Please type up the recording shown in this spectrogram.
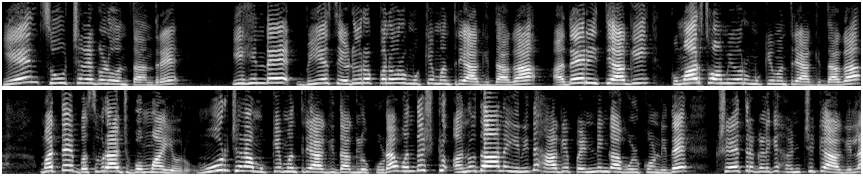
ಏನ್ ಸೂಚನೆಗಳು ಅಂತ ಅಂದ್ರೆ ಈ ಹಿಂದೆ ಬಿ ಎಸ್ ಯಡಿಯೂರಪ್ಪನವರು ಮುಖ್ಯಮಂತ್ರಿ ಆಗಿದ್ದಾಗ, ಅದೇ ರೀತಿಯಾಗಿ ಕುಮಾರಸ್ವಾಮಿಯವರು ಮುಖ್ಯಮಂತ್ರಿ ಆಗಿದ್ದಾಗ, ಮತ್ತೆ ಬಸವರಾಜ ಬೊಮ್ಮಾಯಿ ಅವರು ಮೂರು ಜನ ಮುಖ್ಯಮಂತ್ರಿ ಆಗಿದ್ದಾಗಲೂ ಕೂಡ ಒಂದಷ್ಟು ಅನುದಾನ ಏನಿದೆ ಹಾಗೆ ಪೆಂಡಿಂಗ್ ಆಗಿ ಉಳ್ಕೊಂಡಿದೆ. ಕ್ಷೇತ್ರಗಳಿಗೆ ಹಂಚಿಕೆ ಆಗಿಲ್ಲ,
